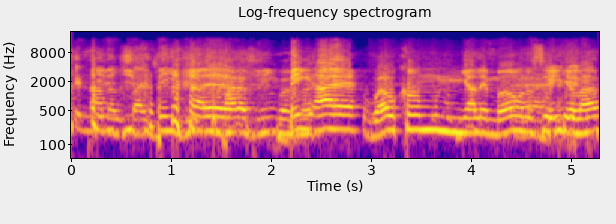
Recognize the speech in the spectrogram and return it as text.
Tem nada no site. bem-vindo É. em várias línguas, Bem, né? ah, é. Welcome em alemão, não sei o que lá.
